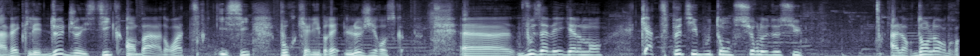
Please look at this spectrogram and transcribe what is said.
avec les deux joysticks en bas à droite, ici, pour calibrer le gyroscope. Euh, vous avez également quatre petits boutons sur le dessus Alors dans l'ordre,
